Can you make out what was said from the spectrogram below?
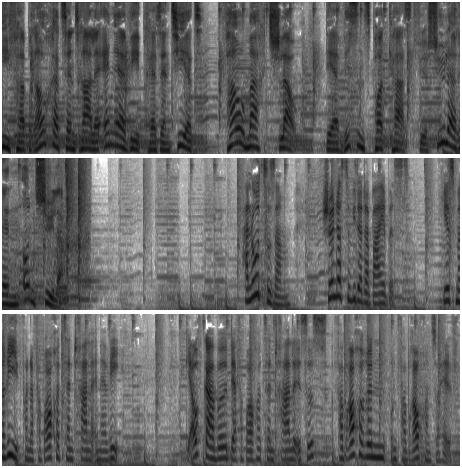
Die Verbraucherzentrale NRW präsentiert V macht schlau, der Wissenspodcast für Schülerinnen und Schüler. Hallo zusammen, schön, dass du wieder dabei bist. Hier ist Marie von der Verbraucherzentrale NRW. Die Aufgabe der Verbraucherzentrale ist es, Verbraucherinnen und Verbrauchern zu helfen.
